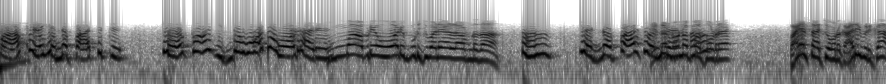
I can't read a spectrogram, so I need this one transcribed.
மாப்பிள்ளை என்ன பார்த்துட்டு ஏப்பா இந்த ஓட்ட ஓடுறாரு சும்மா அப்படியே ஓடி புடிச்சு விளையாடலாம்னு தான். என்னப்பா என்ன நொன்னப்பா சொல்ற சொல்ற? வயசாச்சு உனக்கு அறிவு இருக்கா?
